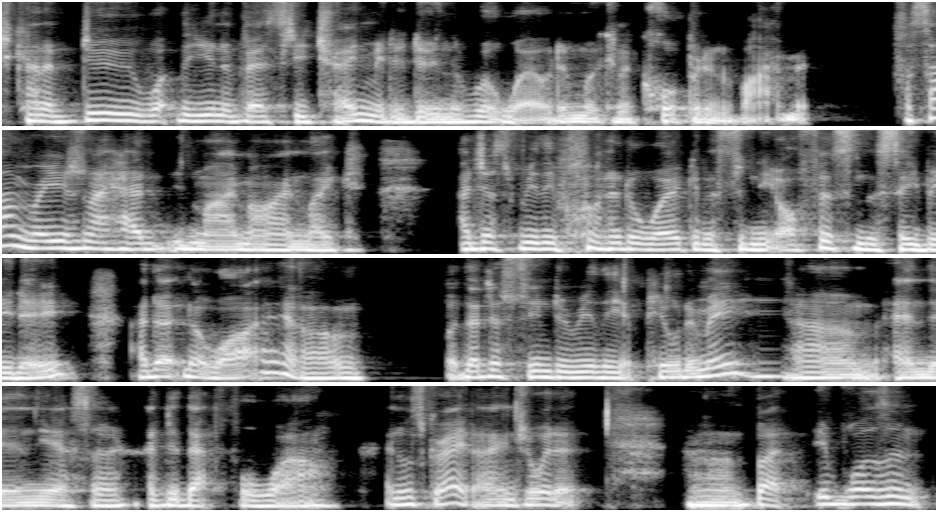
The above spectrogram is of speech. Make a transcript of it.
to kind of do what the university trained me to do in the real world and work in a corporate environment. For some reason, I had in my mind, like, I just really wanted to work in a Sydney office in the CBD. I don't know why, um, but that just seemed to really appeal to me. Um, and then, yeah, so I did that for a while and it was great. I enjoyed it. Um, but it wasn't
